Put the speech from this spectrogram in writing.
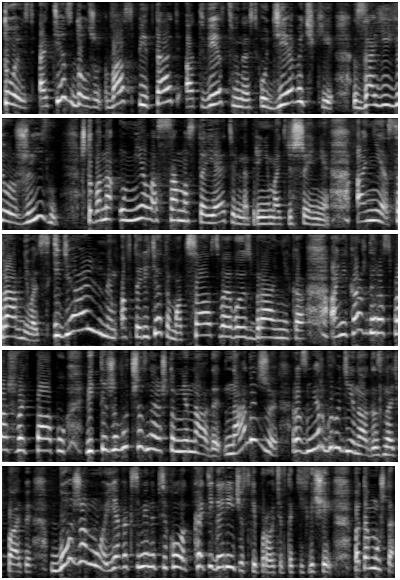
То есть отец должен воспитать ответственность у девочки за ее жизнь, чтобы она умела самостоятельно принимать решения, а не сравнивать с идеальным авторитетом отца своего избранника, а не каждый раз спрашивать папу, ведь ты же лучше знаешь, что мне надо. Надо же, размер груди надо знать папе. Боже мой, я как семейный психолог категорически против таких вещей, потому что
